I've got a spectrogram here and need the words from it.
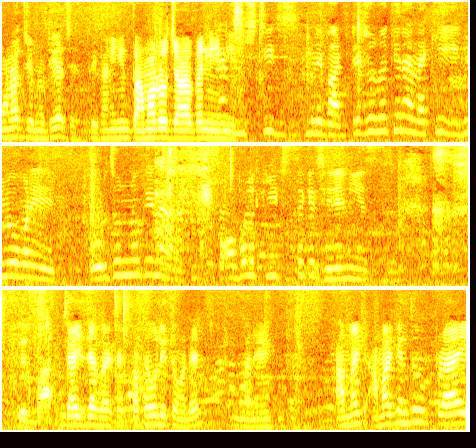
মনার জন্য ঠিক আছে? তো এখানে কিন্তু আমারও জামা প্যান্ট নিয়ে নিয়েছি মানে বার্থডের জন্য কেনা নাকি এগুলো মানে ওর জন্য কেনা? সব হলো কিডস থেকে ঝেড়ে নিয়ে এসছে। যাই দেখো একটা কথা বলি তোমাদের। মানে আমার আমার কিন্তু প্রায়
